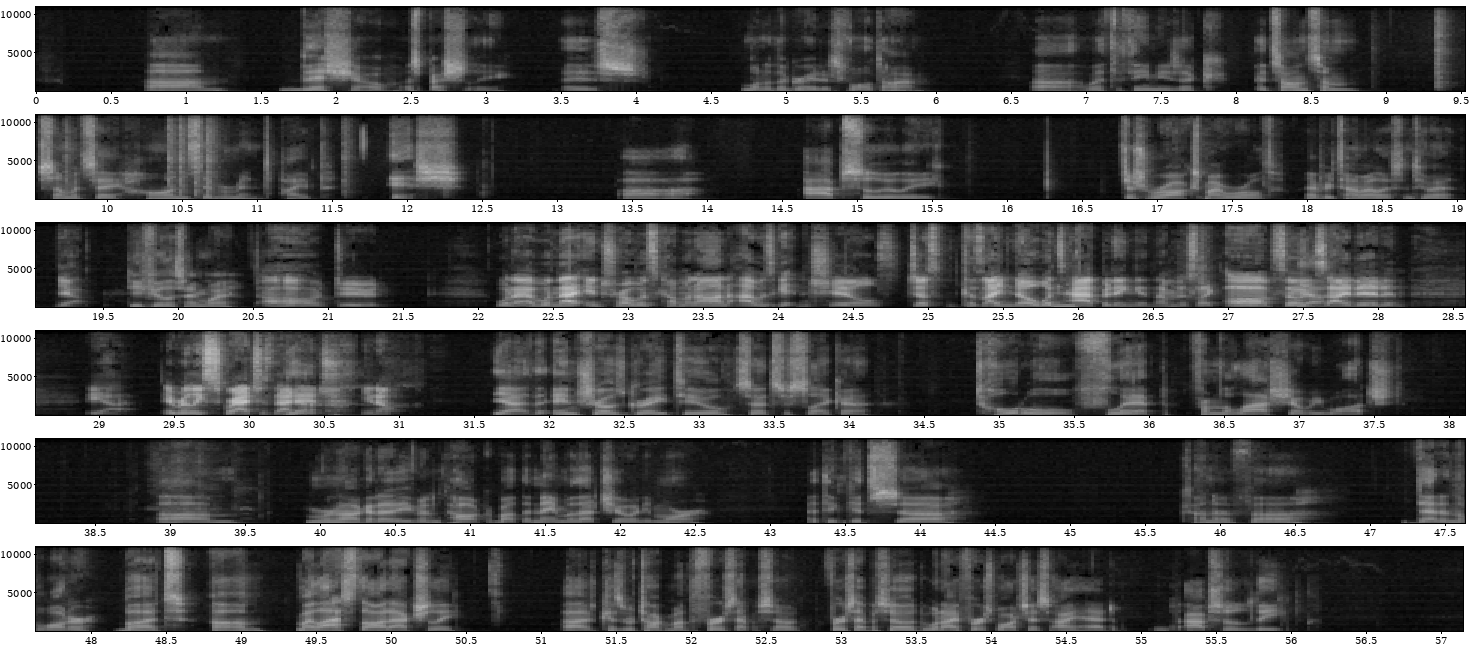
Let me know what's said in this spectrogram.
Um this show especially is one of the greatest of all time. Uh with the theme music. It's on some some would say Hans Zimmerman type ish. Uh absolutely just rocks my world every time I listen to it. Yeah. Do you feel the same way? Oh, dude. When I, when that intro was coming on, I was getting chills just because I know what's happening, and I'm just like, oh, I'm so Yeah. excited, and yeah, it really scratches that Yeah. itch, you know. Yeah, the intro's great too. So it's just like a total flip from the last show we watched. Um, we're not gonna even talk about the name of that show anymore. I think it's uh, kind of uh, dead in the water. But um, my last thought, actually, because we're talking about the first episode. First episode, when I first watched this, I had absolutely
